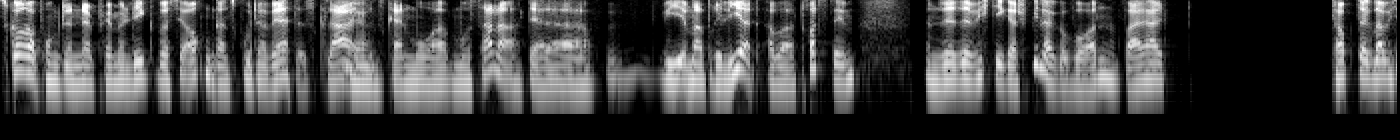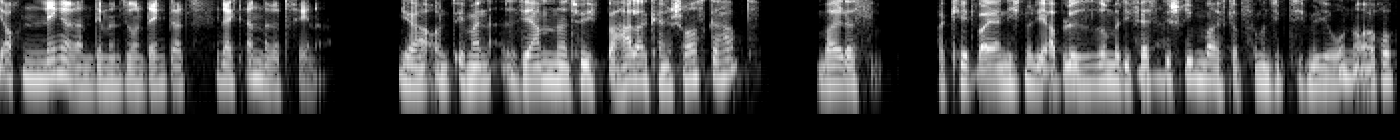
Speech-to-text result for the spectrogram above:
Scorerpunkte in der Premier League, was ja auch ein ganz guter Wert ist. Klar, ja. ist jetzt kein Mo, Mo Salah, der da wie immer brilliert, aber trotzdem ein sehr, sehr wichtiger Spieler geworden, weil halt Klopp da, glaube ich, auch in längeren Dimensionen denkt als vielleicht andere Trainer. Ja, und ich meine, sie haben natürlich bei Haaland keine Chance gehabt, weil das Paket war ja nicht nur die Ablösesumme, die festgeschrieben war, ich glaube 75 Millionen Euro.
